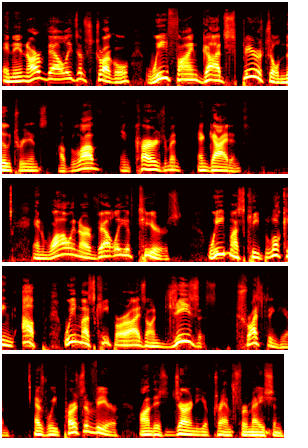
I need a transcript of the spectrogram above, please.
And in our valleys of struggle, we find God's spiritual nutrients of love, encouragement, and guidance. And while in our valley of tears, we must keep looking up. We must keep our eyes on Jesus, trusting Him as we persevere on this journey of transformation.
